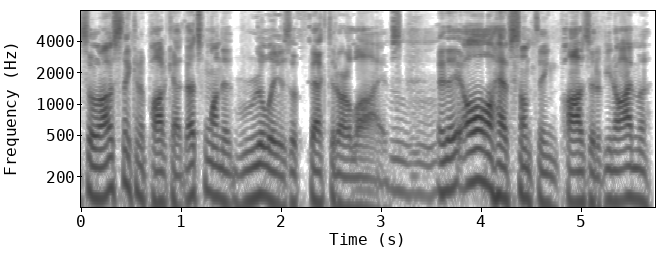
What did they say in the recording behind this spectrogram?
So I was thinking of podcast. That's one that really has affected our lives. Mm-hmm. And they all have something positive. You know, I'm a,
